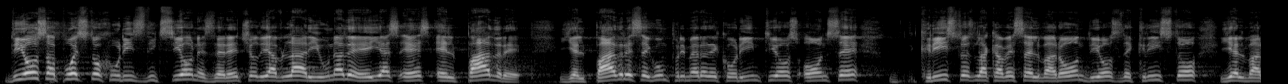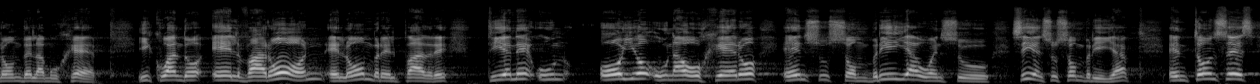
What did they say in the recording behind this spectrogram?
Dios ha puesto jurisdicciones, derecho de hablar, y una de ellas es el Padre. Y el Padre, según 1 de Corintios 11, Cristo es la cabeza del varón, Dios de Cristo y el varón de la mujer. Y cuando el varón, el hombre, el Padre, tiene un hoyo, un agujero en su sombrilla o en su, sí, en su sombrilla, entonces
